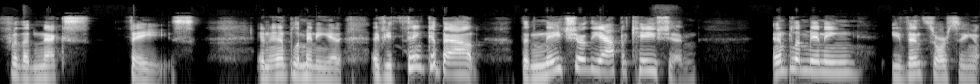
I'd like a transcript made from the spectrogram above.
for the next phase and implementing it. If you think about the nature of the application, implementing event sourcing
